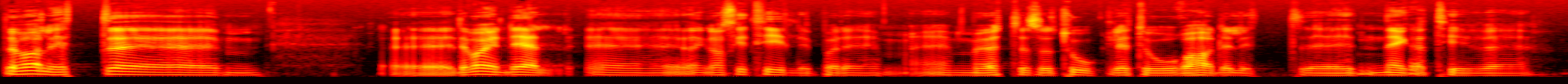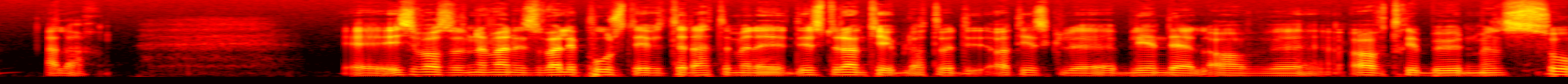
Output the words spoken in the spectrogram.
Det var litt eh, eh, Det var en del uh, ganske tidlig på det eh, møtet som tok litt ord og hadde litt uh, negative Eller eh, ikke var så nødvendigvis veldig positive til dette med de, de studenthyblene, at, at de skulle bli en del av, eh, av tribunen. Men så,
